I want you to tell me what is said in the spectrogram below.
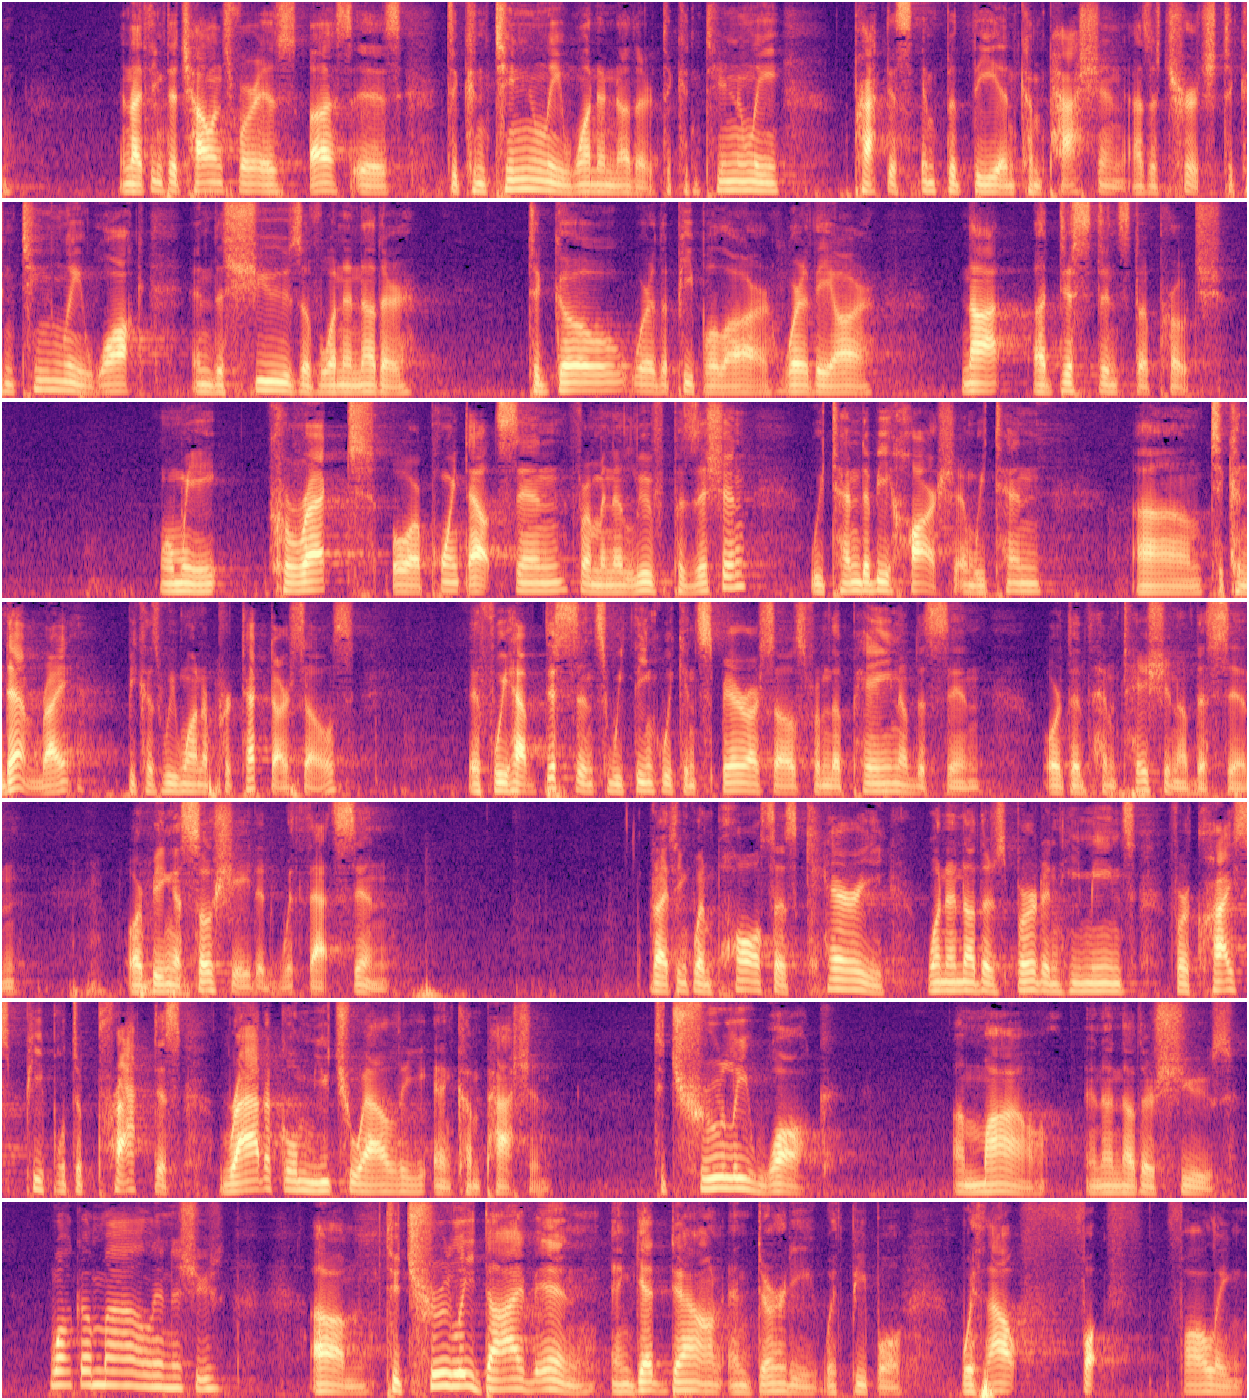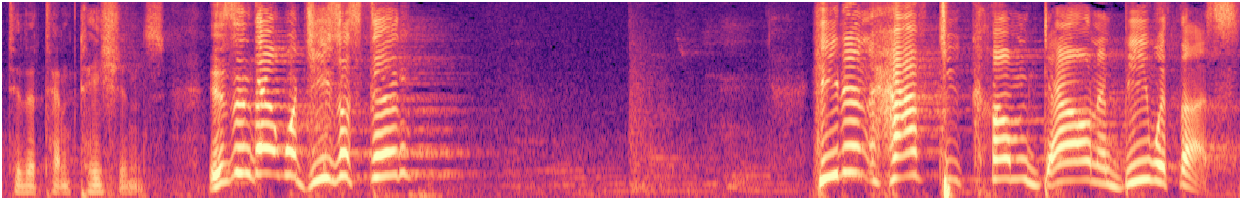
And I think the challenge for is, us is to continually one another, to continually practice empathy and compassion as a church, to continually walk in the shoes of one another, to go where the people are, where they are, not a distanced approach. When we correct or point out sin from an aloof position, we tend to be harsh and we tend um, to condemn, right? Because we want to protect ourselves. If we have distance, we think we can spare ourselves from the pain of the sin or the temptation of the sin or being associated with that sin. But I think when Paul says carry one another's burden, he means for Christ's people to practice radical mutuality and compassion, to truly walk a mile in another's shoes. Walk a mile in his shoes um, to truly dive in and get down and dirty with people without fa- falling to the temptations. Isn't that what Jesus did? He didn't have to come down and be with us.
